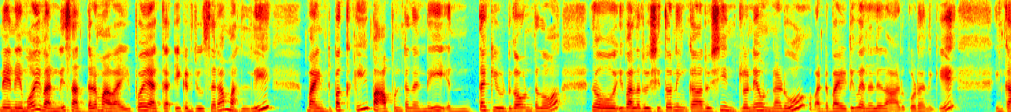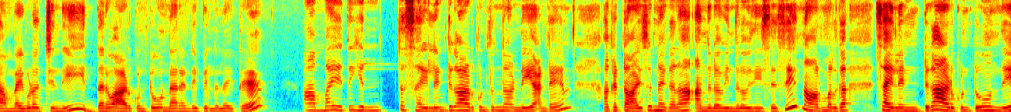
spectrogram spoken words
నేనేమో ఇవన్నీ సర్దడం అవి అయిపోయాక ఇక్కడ చూసారా? మళ్ళీ మా ఇంటి పక్కకి పాప ఉంటుందండి. ఎంత క్యూట్గా ఉంటుందో. సో ఇవాళ ఋషితో ఇంకా ఋషి ఇంట్లోనే ఉన్నాడు. అంటే బయటికి వెళ్ళలేదు ఆడుకోవడానికి. ఇంకా అమ్మాయి కూడా వచ్చింది. ఇద్దరు ఆడుకుంటూ ఉన్నారండి పిల్లలైతే. ఆ అమ్మాయి అయితే ఎంత సైలెంట్గా ఆడుకుంటుందో అండి. అంటే అక్కడ టాయ్స్ ఉన్నాయి కదా అందులో ఇందులో తీసేసి నార్మల్గా సైలెంట్గా ఆడుకుంటూ ఉంది.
